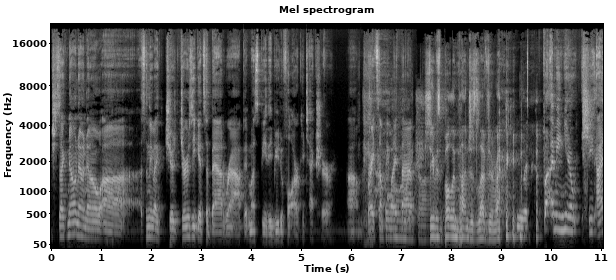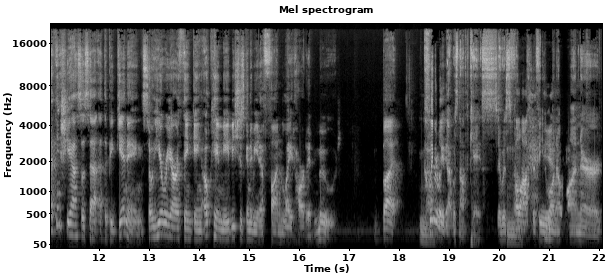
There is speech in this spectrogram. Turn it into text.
She's like, "No, no, no." Uh, something like Jer- Jersey gets a bad rap. It must be the beautiful architecture, um, right? Something like oh that. She was pulling punches left and right. But I mean, you know, she. I think she asked us that at the beginning. So here we are thinking, okay, maybe she's going to be in a fun, lighthearted mood. But No. clearly, that was not the case. It was No. philosophy Yeah. 101, or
